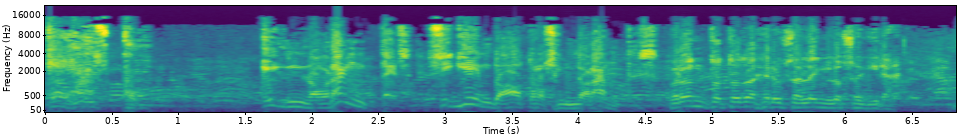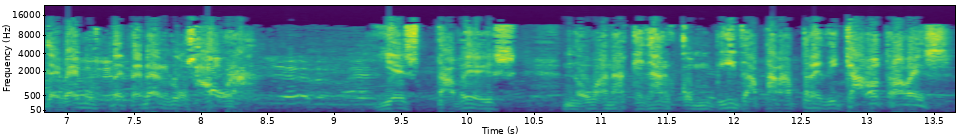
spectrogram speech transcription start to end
¡Qué asco! Ignorantes siguiendo a otros ignorantes. Pronto toda Jerusalén los seguirá. Debemos detenerlos ahora. Y esta vez no van a quedar con vida para predicar otra vez.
